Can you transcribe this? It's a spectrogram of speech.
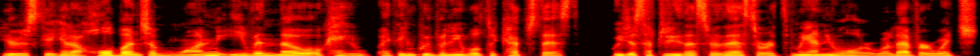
you're just going to get a whole bunch of one, even though, okay, I think we've been able to catch this. We just have to do this or this, or it's manual or whatever, which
